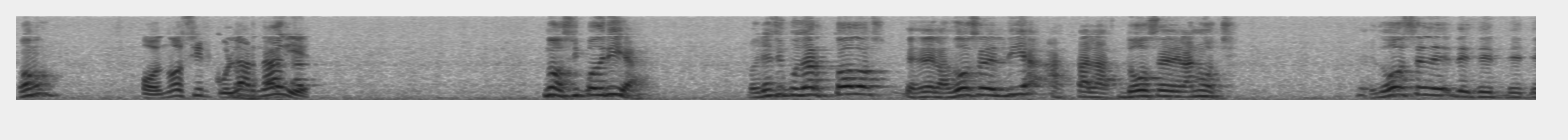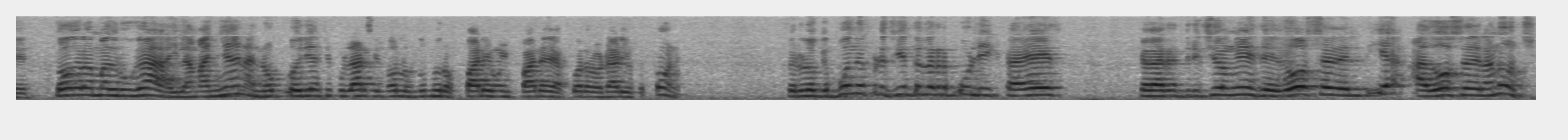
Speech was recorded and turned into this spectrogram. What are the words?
¿Cómo? O no circular No, nadie. No, sí podría. Podrían circular todos desde las 12 del día hasta las 12 de la noche. De 12 de, de- de- de- de toda la madrugada y la mañana no podrían circular sino los números pares o impares de acuerdo al horario que pone. Pero lo que pone el presidente de la República es que la restricción es de 12 del día a 12 de la noche.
